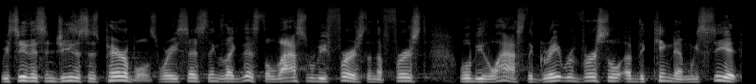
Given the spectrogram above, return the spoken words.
We see this in Jesus' parables, where he says things like this the last will be first, and the first will be last. The great reversal of the kingdom. We see it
